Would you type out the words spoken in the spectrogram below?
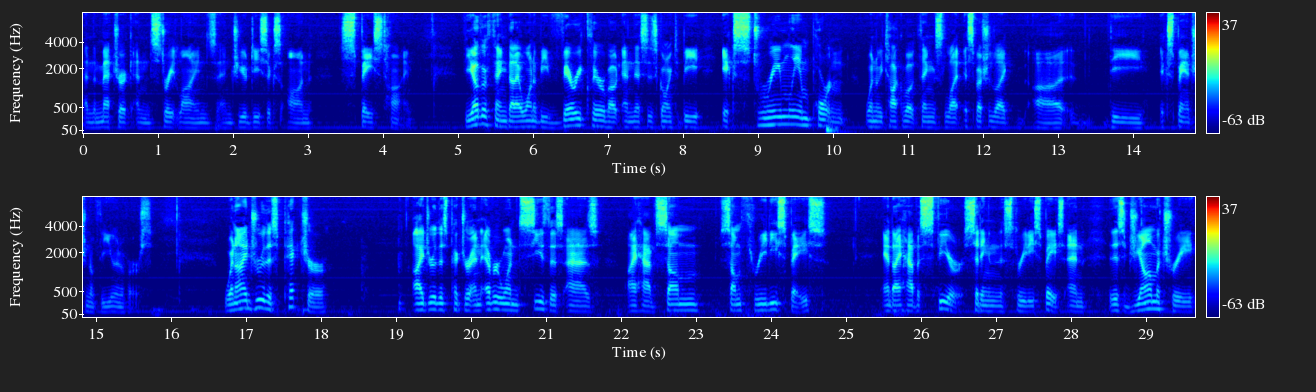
and the metric and straight lines and geodesics on space time. The other thing that I want to be very clear about, and this is going to be extremely important when we talk about things like, especially like uh, the expansion of the universe. When I drew this picture, I drew this picture, and everyone sees this as I have some some 3D space, and I have a sphere sitting in this 3D space, and this geometry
